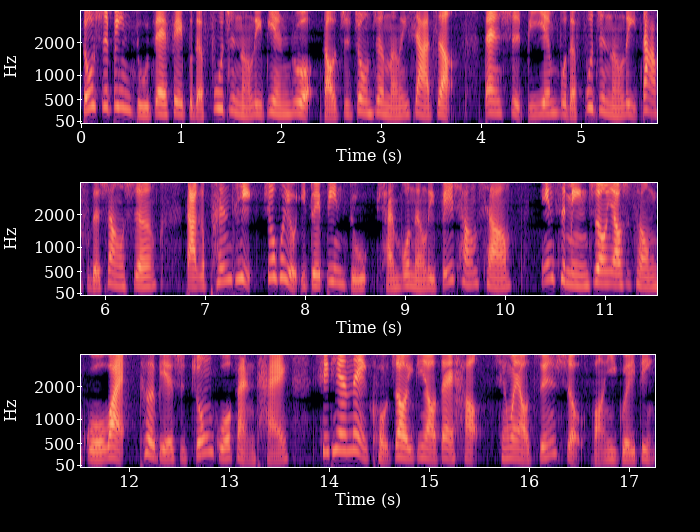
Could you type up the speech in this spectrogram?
都是病毒在肺部的复制能力变弱，导致重症能力下降，但是鼻咽部的复制能力大幅的上升，打个喷嚏就会有一堆病毒，传播能力非常强。因此，民众要是从国外，特别是中国返台，七天内口罩一定要戴好，千万要遵守防疫规定。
